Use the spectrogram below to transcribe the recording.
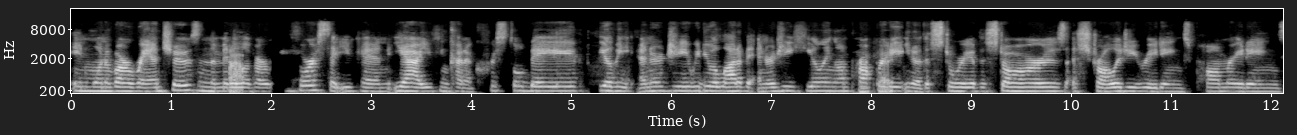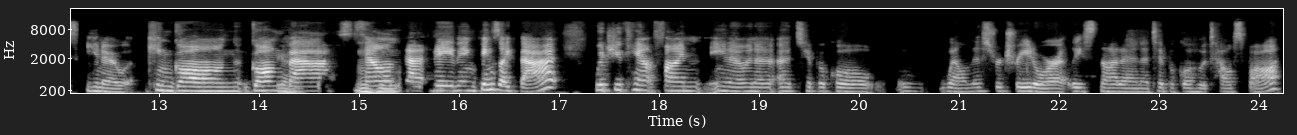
in one of our ranchos in the middle wow. of our rainforest that you can, yeah, you can kind of crystal bathe, feel the energy. We do a lot of energy healing on property, okay. you know, the story of the stars, astrology readings, palm readings, you know, King Gong, gong yeah. baths, sound mm-hmm. bathing, things like that, which you can't find, you know, in a, a typical wellness retreat or at least not in a typical hotel spa.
